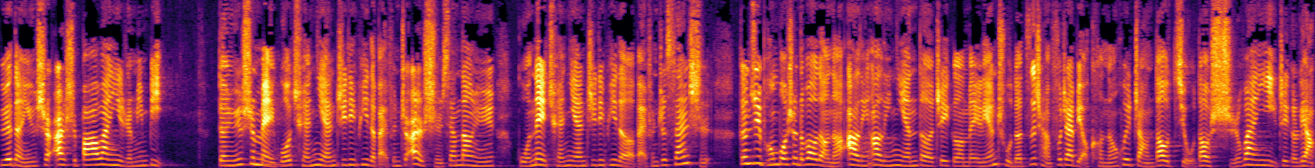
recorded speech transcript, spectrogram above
约等于是二十八万亿人民币，等于是美国全年 GDP 的百分之二十，相当于国内全年 GDP 的百分之三十。根据彭博社的报道呢，二零二零年的这个美联储的资产负债表可能会涨到九到十万亿这个量。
